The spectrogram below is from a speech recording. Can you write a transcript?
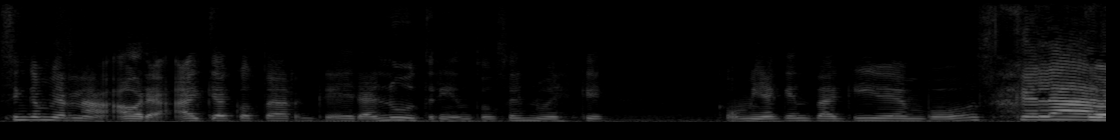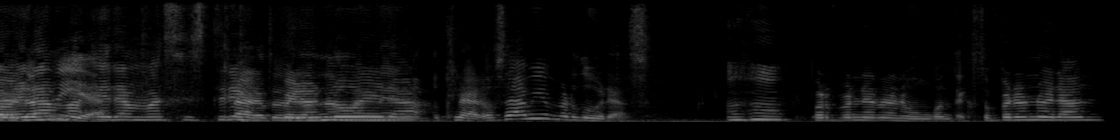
Sin cambiar nada. Ahora, hay que acotar que era Nutri, entonces no es que comía Kentucky en voz. Claro, era, ma- era más estricto. Claro, pero no manera. era. Claro, o sea, había verduras, por ponerlo en un contexto, pero no eran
